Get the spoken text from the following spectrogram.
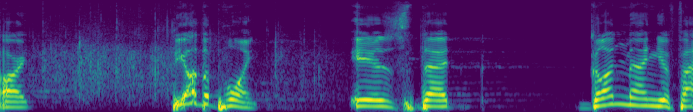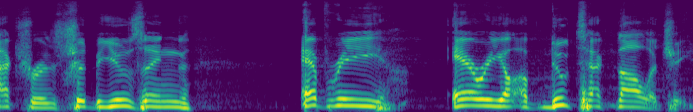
All right. The other point is that gun manufacturers should be using every area of new technology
